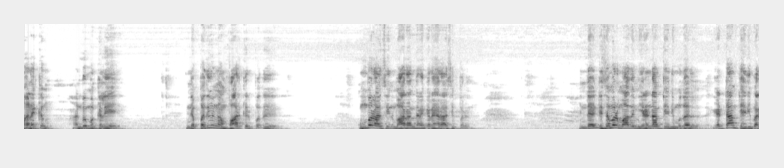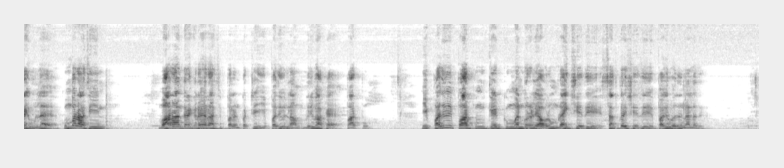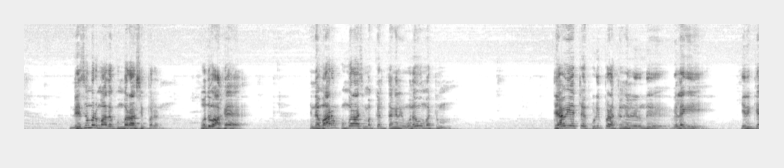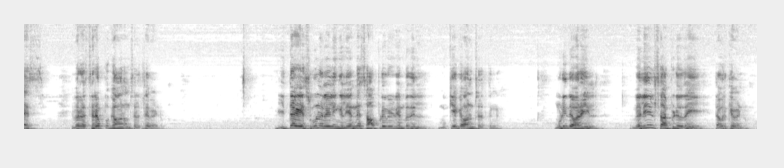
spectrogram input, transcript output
வணக்கம் அன்பு மக்களே. இந்த பதிவில் நாம் பார்க்க இருப்பது கும்பராசியின் வாராந்திர கிரக ராசி பலன். இந்த டிசம்பர் மாதம் இரண்டாம் தேதி முதல் எட்டாம் தேதி வரை உள்ள கும்பராசியின் வாராந்திர கிரக ராசி பலன் பற்றி இப்பதிவில் நாம் விரிவாக பார்ப்போம். இப்பதிவை பார்க்கும் கேட்கும் அன்பர்கள் யாவரும் லைக் செய்து சப்ஸ்கிரைப் செய்து பகிர்வது நல்லது. டிசம்பர் மாத கும்பராசி பலன். பொதுவாக இந்த வாரம் கும்பராசி மக்கள் தங்களின் உணவு மற்றும் தேவையற்ற குடிப்பழக்கங்களிலிருந்து விலகி இருக்க இவர்கள் சிறப்பு கவனம் செலுத்த வேண்டும். இத்தகைய சூழ்நிலையில் நீங்கள் என்ன சாப்பிடுவீர்கள் என்பதில் முக்கிய கவனம் செலுத்துங்கள். முடிந்த வரையில் வெளியில் சாப்பிடுவதை தவிர்க்க வேண்டும்.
